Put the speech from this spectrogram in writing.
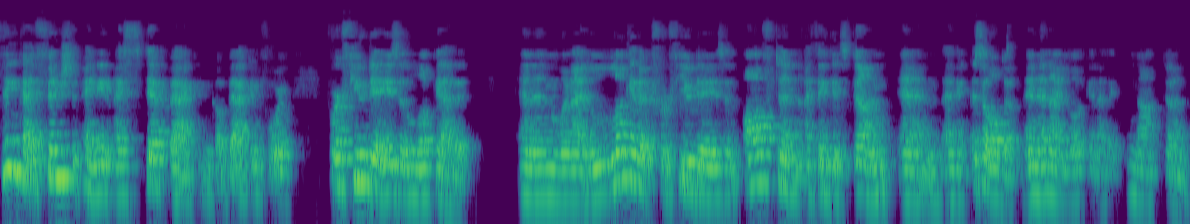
think I finish the painting, I step back and go back and forth for a few days and look at it. And then when I look at it for a few days, and often I think it's done, and I think it's all done, and then I look and I think not done,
